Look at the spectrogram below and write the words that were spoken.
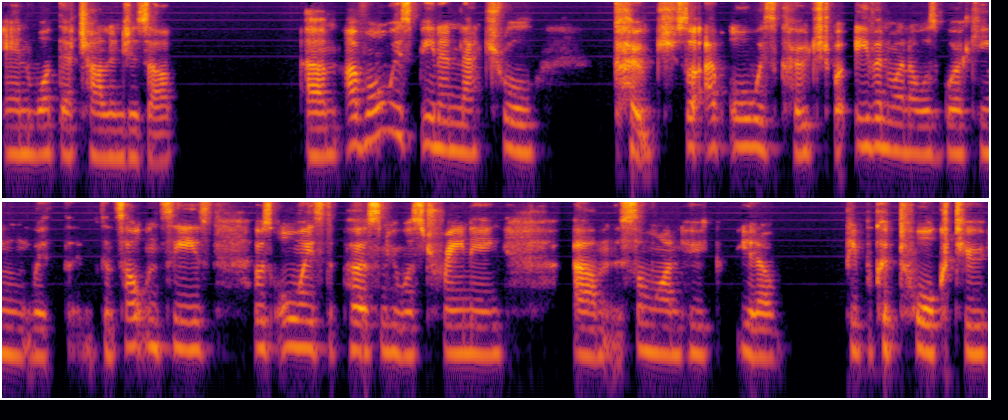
and what their challenges are. Um, I've always been a natural coach. So I've always coached, but even when I was working with consultancies, I was always the person who was training, um, someone who, you know, people could talk to.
